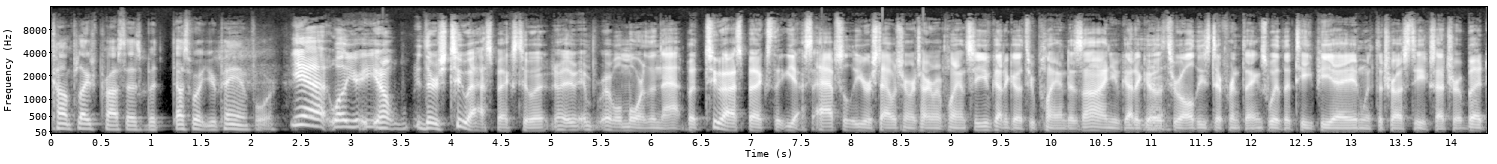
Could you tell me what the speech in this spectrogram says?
complex process. But that's what you're paying for. Yeah, well, you're, you know, there's two aspects to it. Uh, well, more than that, but two aspects that yes, absolutely, you're establishing a retirement plan. So you've got to go through plan design. You've got to go yeah. through all these different things with a TPA and with the trustee, et cetera. But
